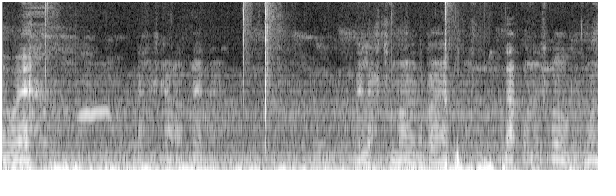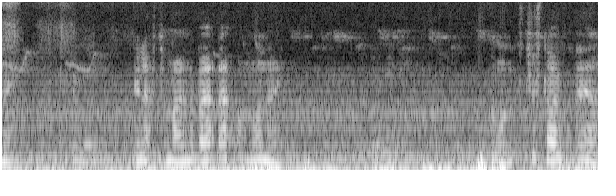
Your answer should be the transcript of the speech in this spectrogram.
nowhere. He's going up there now. He'll have to moan about that one as well, then, won't he? He'll have to moan about that one, won't he? The one that's just over there.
